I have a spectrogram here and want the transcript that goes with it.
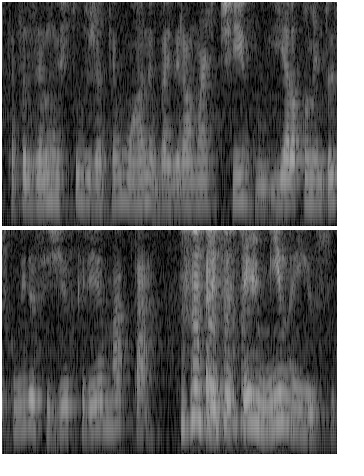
está fazendo um estudo já tem um ano, vai virar um artigo, e ela comentou isso comigo esses dias, queria matar. Falei, você termina isso.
